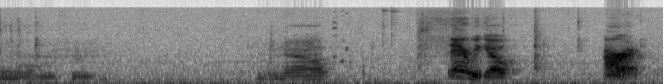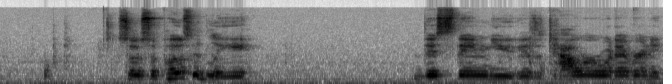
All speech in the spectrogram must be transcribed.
Mm -hmm. Nope. There we go. Alright. So supposedly this thing you is a tower or whatever and it,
